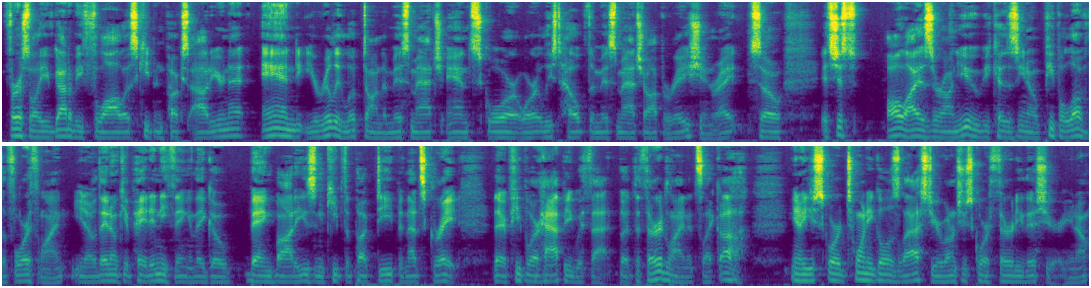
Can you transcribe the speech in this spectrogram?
first of all, you've got to be flawless keeping pucks out of your net, and you're really looked on to mismatch and score, or at least help the mismatch operation, right? So it's just all eyes are on you because you know people love the fourth line. You know they don't get paid anything and they go bang bodies and keep the puck deep and that's great. There people are happy with that. But the third line, it's like ah, oh, you know you scored 20 goals last year. Why don't you score 30 this year? You know.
